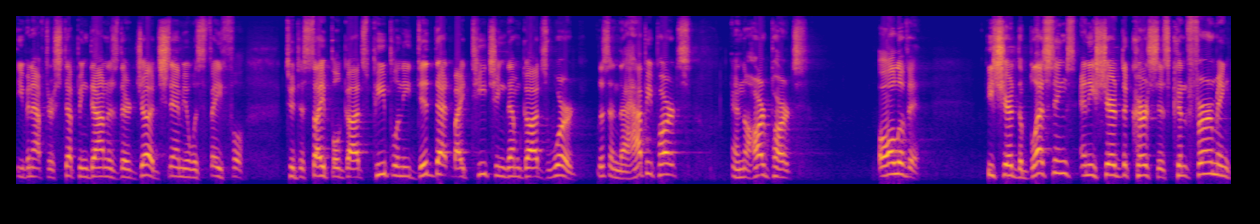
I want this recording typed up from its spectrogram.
even after stepping down as their judge, Samuel was faithful to disciple God's people, and he did that by teaching them God's word. Listen, the happy parts and the hard parts, all of it. He shared the blessings and he shared the curses, confirming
